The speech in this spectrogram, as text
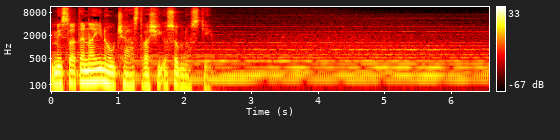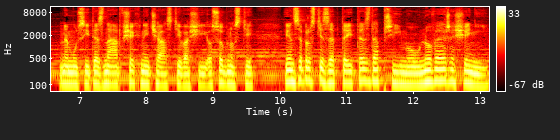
Myslete na jinou část vaší osobnosti. Nemusíte znát všechny části vaší osobnosti, jen se prostě zeptejte, zda přijmou nové řešení,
